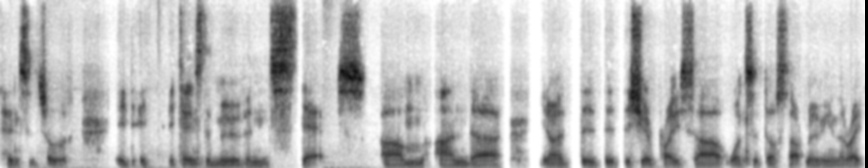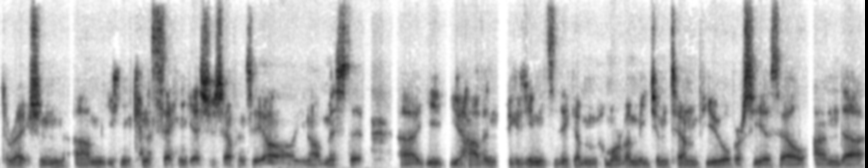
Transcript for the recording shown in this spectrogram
tends to sort of, it, it, it tends to move in steps. Um, and uh, you know the, the, the share price uh, once it does start moving in the right direction, um, you can kind of second guess yourself and say, oh, you know, I missed it. Uh, you, you haven't because you need to take a, more of a medium term view over CSL, and uh,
